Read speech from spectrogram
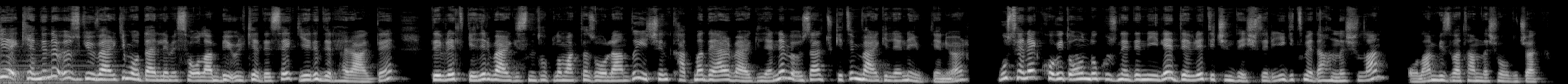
Türkiye kendine özgü vergi modellemesi olan bir ülke desek yeridir herhalde. Devlet gelir vergisini toplamakta zorlandığı için katma değer vergilerine ve özel tüketim vergilerine yükleniyor. Bu sene Covid-19 nedeniyle devlet içinde işleri iyi gitmedi anlaşılan olan biz vatandaşı olacak.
